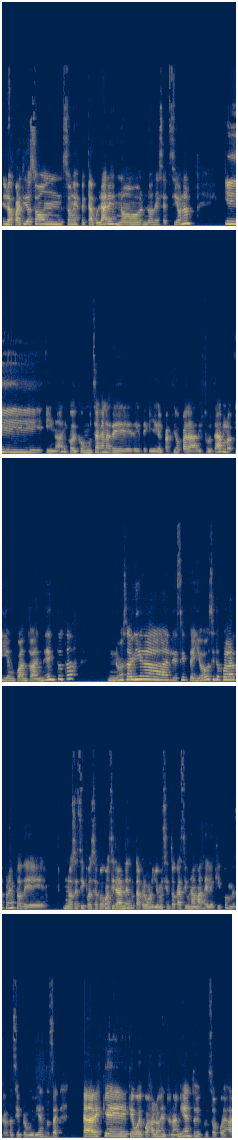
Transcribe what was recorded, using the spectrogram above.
los partidos son, son espectaculares, no, no decepcionan. Y, y, nada, y con, muchas ganas de, que llegue el partido para disfrutarlo. Y en cuanto a anécdotas, no sabría decirte. Yo sí te puedo hablar, por ejemplo, de, no sé si pues, se puede considerar anécdota, pero bueno, yo me siento casi una más del equipo, me tratan siempre muy bien. Entonces, cada vez que, que, voy pues, a los entrenamientos, incluso pues, a,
